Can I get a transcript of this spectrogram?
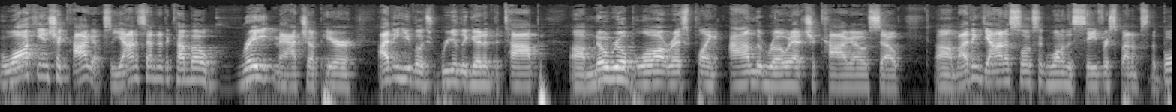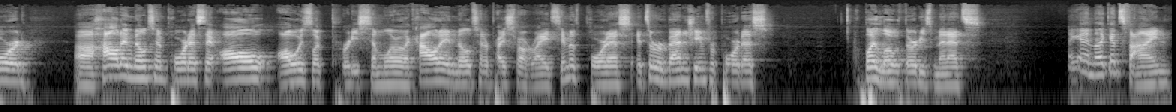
Milwaukee and Chicago. So Giannis Antetokounmpo, great matchup here. I think he looks really good at the top. Um, no real blowout risk playing on the road at Chicago. So um, I think Giannis looks like one of the safer spot ups of the board. Uh, Holiday, Middleton, Portis, they all always look pretty similar. Like Holiday and Middleton are priced about right. Same with Portis. It's a revenge game for Portis. Play low 30s minutes. Again, like it's fine.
